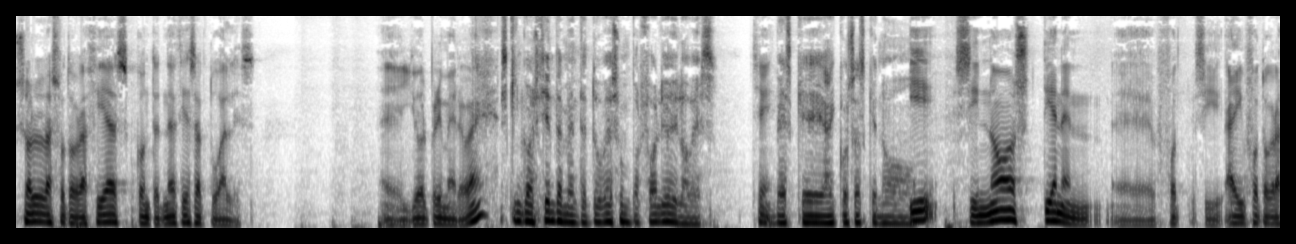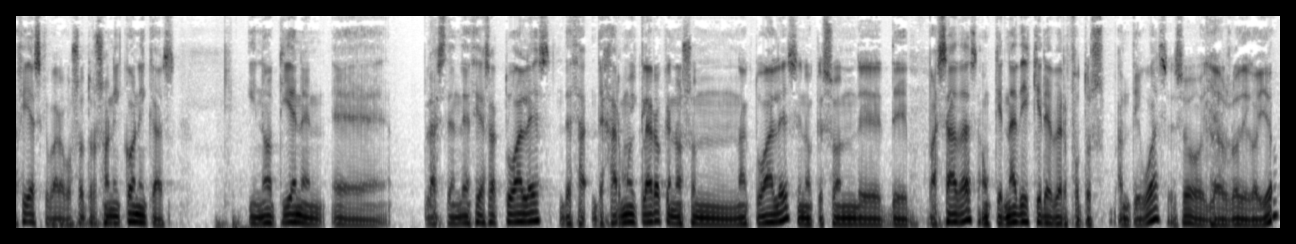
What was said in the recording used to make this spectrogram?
solo las fotografías con tendencias actuales. Eh, yo el primero, ¿eh? Es que inconscientemente tú ves un portfolio y lo ves. Sí. Ves que hay cosas que no. Y si no tienen, eh, si hay fotografías que para vosotros son icónicas y no tienen eh, las tendencias actuales, deja- dejar muy claro que no son actuales, sino que son de, de pasadas, aunque nadie quiere ver fotos antiguas, eso ya os lo digo yo.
